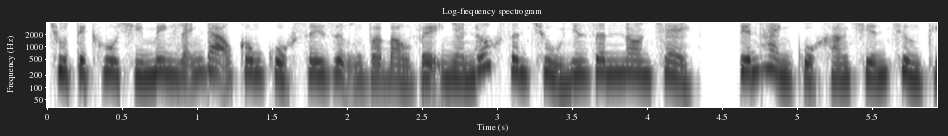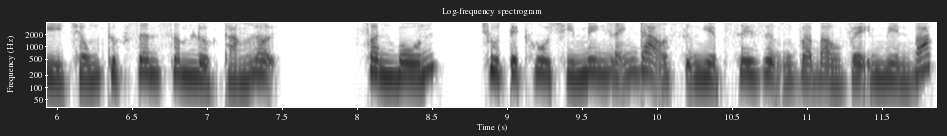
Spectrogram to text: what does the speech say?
Chủ tịch Hồ Chí Minh lãnh đạo công cuộc xây dựng và bảo vệ nhà nước dân chủ nhân dân non trẻ, tiến hành cuộc kháng chiến trường kỳ chống thực dân xâm lược thắng lợi. Phần 4, Chủ tịch Hồ Chí Minh lãnh đạo sự nghiệp xây dựng và bảo vệ miền Bắc,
